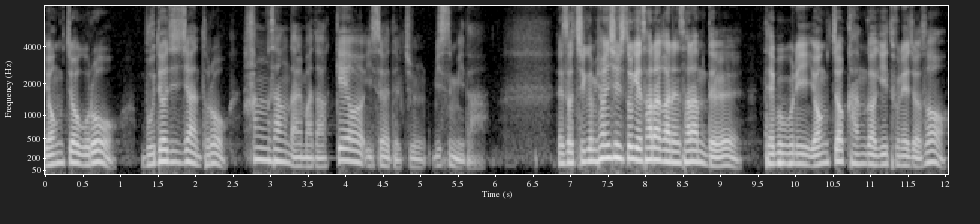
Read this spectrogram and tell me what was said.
영적으로 무뎌지지 않도록 항상 날마다 깨어 있어야 될 줄 믿습니다. 그래서 지금 현실 속에 살아가는 사람들 대부분이 영적 감각이 둔해져서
